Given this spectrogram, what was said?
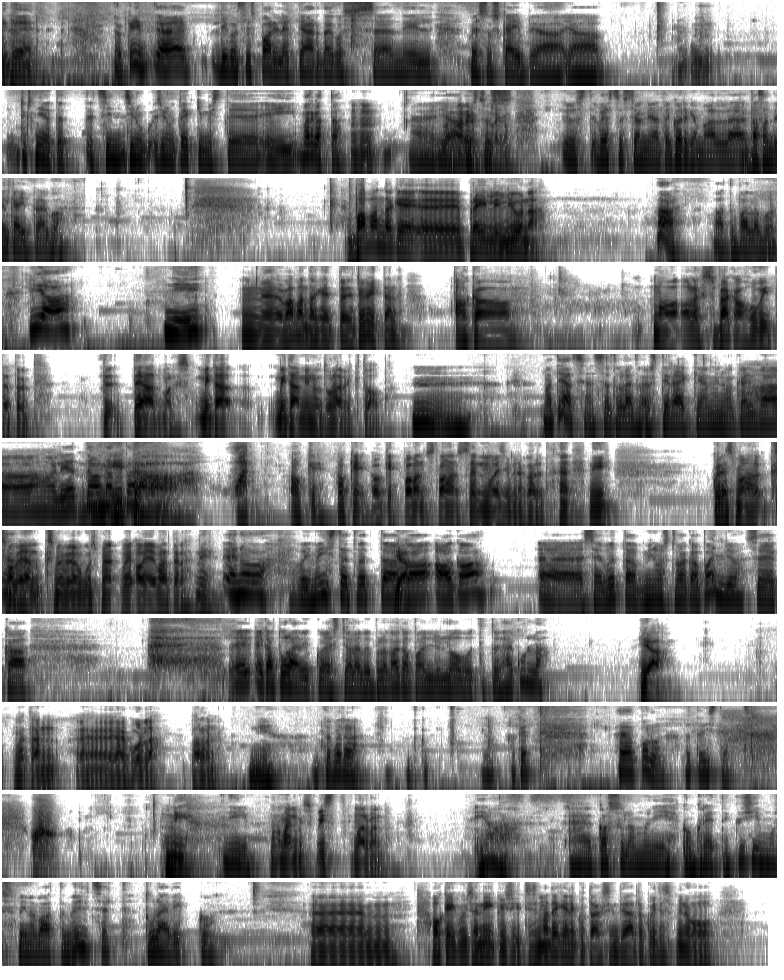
ei tee. okei okay,, liigud siis baarileti äärde, kus äh, neil vestlus käib ja, ja ütleks nii, et, et, et siin sinu, sinu tekkimist ei märgata Mm -hmm. ja vestlus, just vestlus seal nii-öelda kõrgemal äh, tasandil käib praegu. vabandage äh,, Preili Liuna Ah, vaatab allapoole. jaa, nii, Mm, vabandage, et tülitan, aga ma oleks väga huvitatud te- teadmaks, mida, mida minu tulevik toob. ma teadsin, et sa tuled varsti rääkima minuga juba, oli ette oodata. mida? What? okei, okei, okei, vabandust, vabandust, see on mu esimene kord. nii, kuidas ma, kas ma pean, kas me peame, kus me, või, oi, vaata, nii, Eh, no võime istet võtta, aga, aga äh, see võtab minust väga palju, seega e- ega tuleviku eest ei ole võib-olla väga palju loovutada ühe kulla. jaa. võtan äh, ühe kulla, palun. nii, võtab ära. okei okay., palun võta istet. nii, nii, ma olen valmis, vist, ma arvan. jaa. kas sul on mõni konkreetne küsimus või me vaatame üldiselt tulevikku? Okei, kui sa nii küsid, siis ma tegelikult tahaksin teada, kuidas minu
